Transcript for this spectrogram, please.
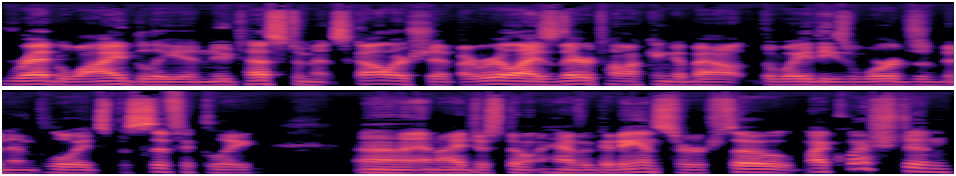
read widely in New Testament scholarship, I realize they're talking about the way these words have been employed specifically, uh, and I just don't have a good answer. So my question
